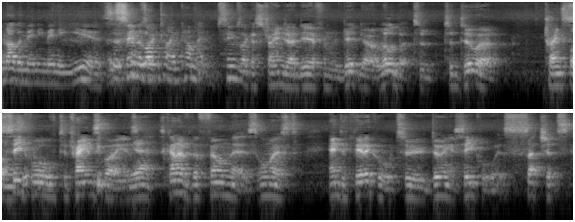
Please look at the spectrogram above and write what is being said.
another many, many years. So It it's been a long like- time coming. Seems like a strange idea from the get go, a little bit, to, to do a Trainspotting sequel to Trainspotting. It's, Yeah. it's kind of the film that is almost antithetical to doing a sequel. It's such it's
